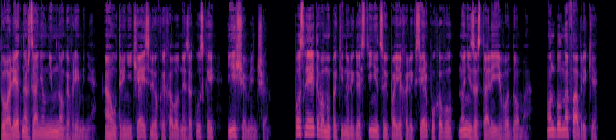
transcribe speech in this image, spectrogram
Туалет наш занял немного времени, а утренний чай с легкой холодной закуской еще меньше. После этого мы покинули гостиницу и поехали к Серпухову, но не застали его дома. Он был на фабрике,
